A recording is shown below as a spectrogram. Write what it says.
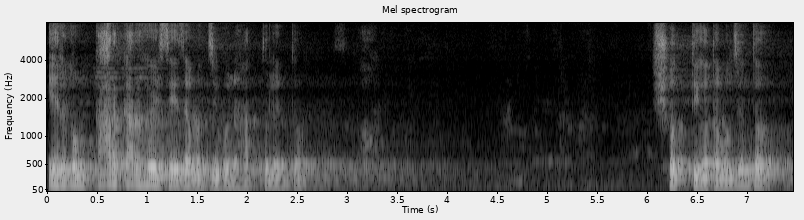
এরকম কার কার হয়েছে এ যাবৎ জীবনে হাত তোলেন তো? সত্যি কথা বলছেন তো?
